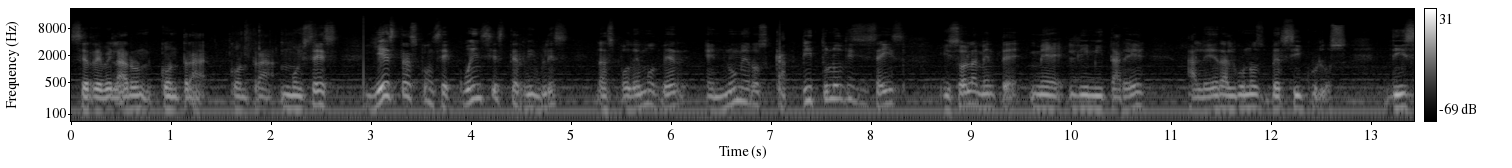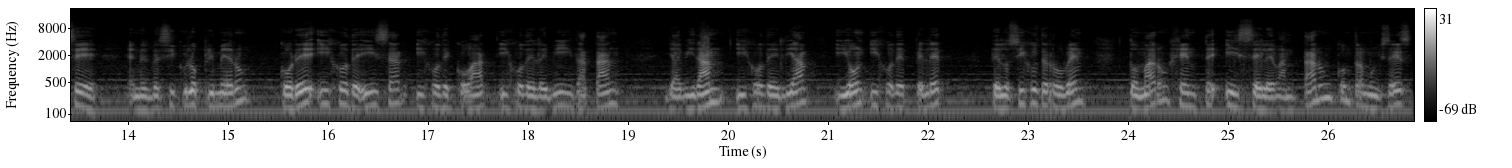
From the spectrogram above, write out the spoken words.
se rebelaron contra, contra Moisés. Y estas consecuencias terribles las podemos ver en números capítulo 16 y solamente me limitaré a leer algunos versículos. Dice en el versículo primero, Coré, hijo de Isar, hijo de Coat, hijo de Leví y Datán, y hijo de Eliab, y hijo de Pelet, de los hijos de Rubén, tomaron gente y se levantaron contra Moisés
